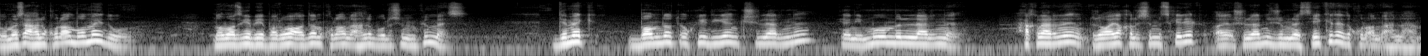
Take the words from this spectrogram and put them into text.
Bo'lmasa ahli qur'on bo'lmaydi u. Namozga beparvo odam qur'on ahli bo'lishi mumkin emas. Demak bomdod o'qiydigan kishilarni ya'ni mo'minlarni haqlarini rioya qilishimiz kerak shularni jumlasiga kiradi qur'on ahli ham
